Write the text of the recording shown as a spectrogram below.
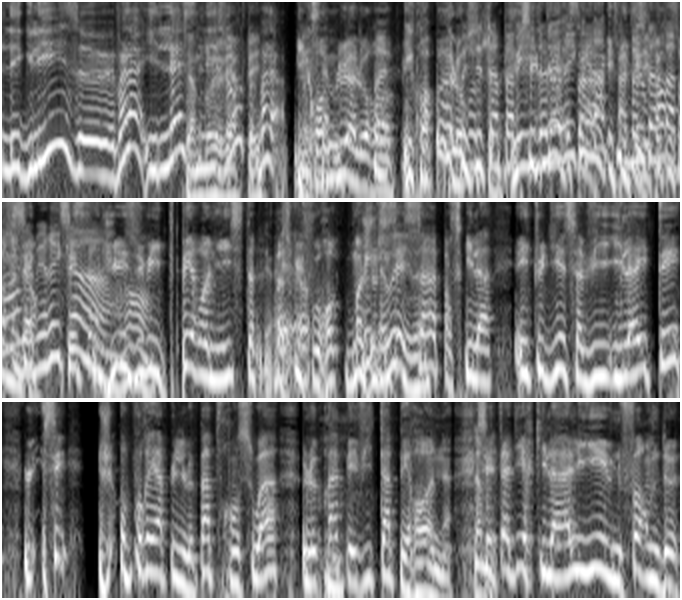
l'Église, euh, voilà, il laisse les autres... Voilà. Il ne croit plus à l'Europe. Ouais. Il ne croit pas à l'Europe. C'est un pape sud-américain. C'est un jésuite péroniste, parce qu'il faut... Moi, je sais ça parce qu'il a étudié sa vie. Il a été... on pourrait appeler le pape François le pape Evita Perón. C'est-à-dire qu'il a allié une forme de,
